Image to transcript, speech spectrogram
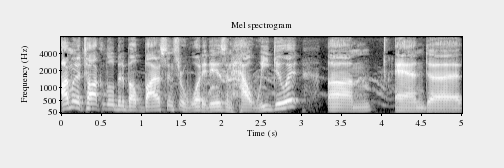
I'm going to talk a little bit about biosensor, what it is, and how we do it. Um, and, uh,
